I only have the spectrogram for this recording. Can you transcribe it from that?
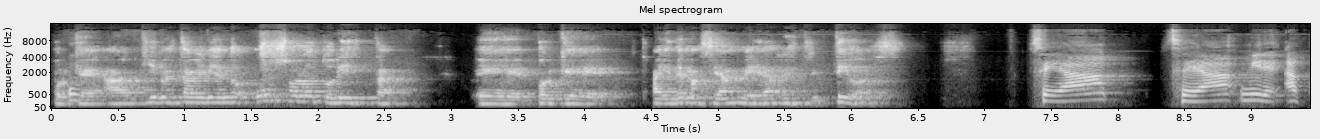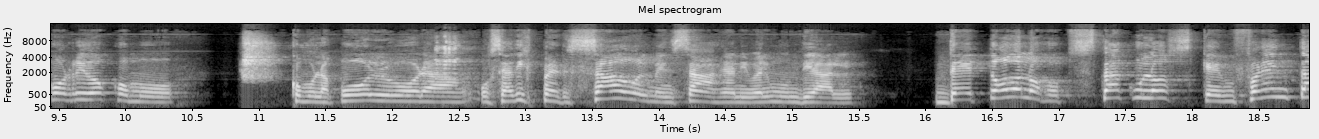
porque aquí no está viniendo un solo turista eh, porque hay demasiadas medidas restrictivas. Se ha, se ha, mire, ha corrido como, como la pólvora, o se ha dispersado el mensaje a nivel mundial de todos los obstáculos que enfrenta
